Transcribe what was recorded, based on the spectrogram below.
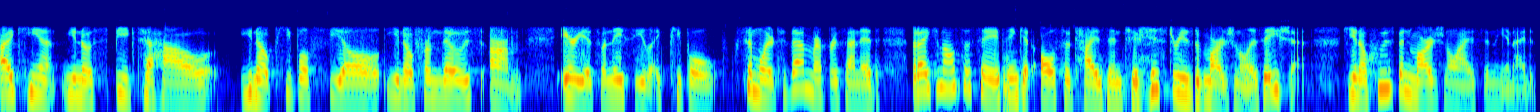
I can't, you know, speak to how you know people feel, you know, from those um, areas when they see like people similar to them represented. But I can also say I think it also ties into histories of marginalization. You know, who's been marginalized in the United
